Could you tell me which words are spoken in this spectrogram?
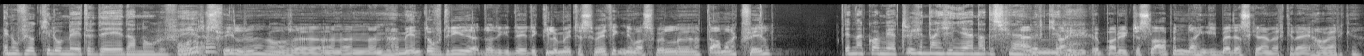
En hoeveel kilometer deed je dan ongeveer? Oh, dat was veel. Hè. Dat was uh, een, een, een, gemeente of drie dat ik deed. De kilometers weet ik niet, was wel uh, tamelijk veel. En dan kwam jij terug en dan ging jij naar de schrijnwerkerij? En dan ging ik een paar uurtjes slapen en dan ging ik bij de schrijnwerkerij gaan werken.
